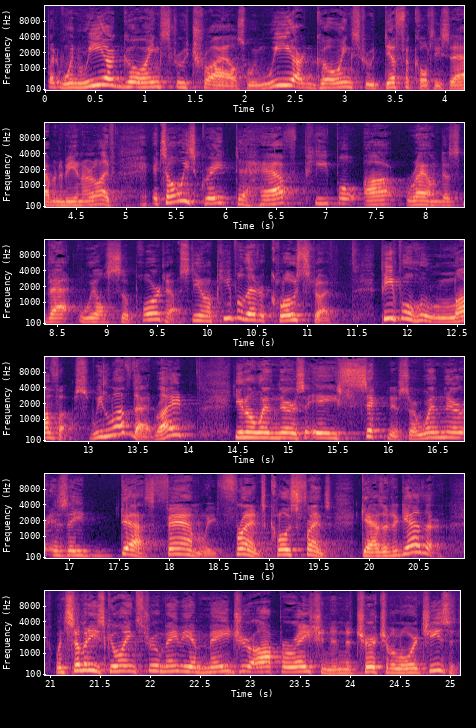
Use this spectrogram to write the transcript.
But when we are going through trials, when we are going through difficulties that happen to be in our life, it's always great to have people around us that will support us. You know, people that are close to us, people who love us. We love that, right? You know, when there's a sickness or when there is a death, family, friends, close friends gather together. When somebody's going through maybe a major operation in the church of the Lord Jesus,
